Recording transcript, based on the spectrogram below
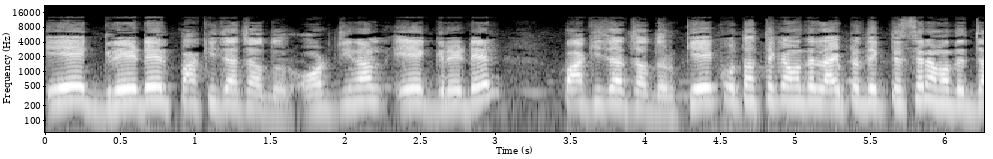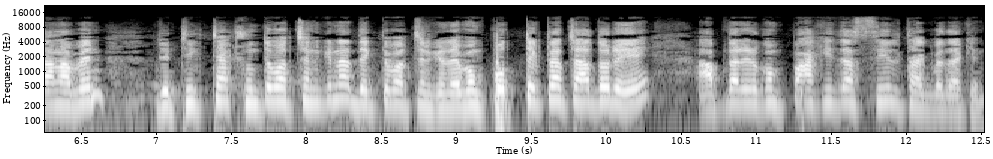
এ গ্রেডের পাকিজা চাদর। অরিজিনাল এ গ্রেডের পাকিজা চাদর। কে কোথা থেকে আমাদের লাইভটা দেখতেছেন আমাদের জানাবেন যে ঠিকঠাক শুনতে পাচ্ছেন কিনা, দেখতে পাচ্ছেন কিনা। এবং প্রত্যেকটা চাদরে আপনার এরকম পাকিজা সিল থাকবে, দেখেন।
